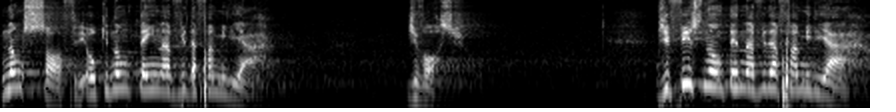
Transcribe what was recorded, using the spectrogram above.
não sofre ou que não tem na vida familiar divórcio. Difícil não ter na vida familiar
